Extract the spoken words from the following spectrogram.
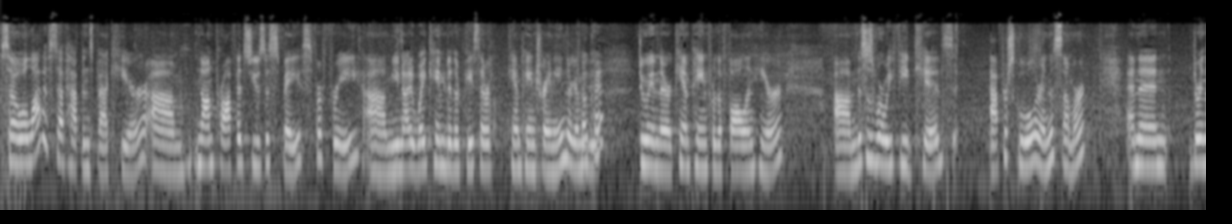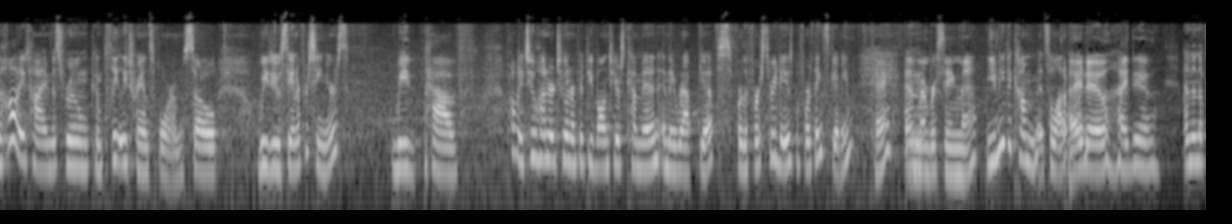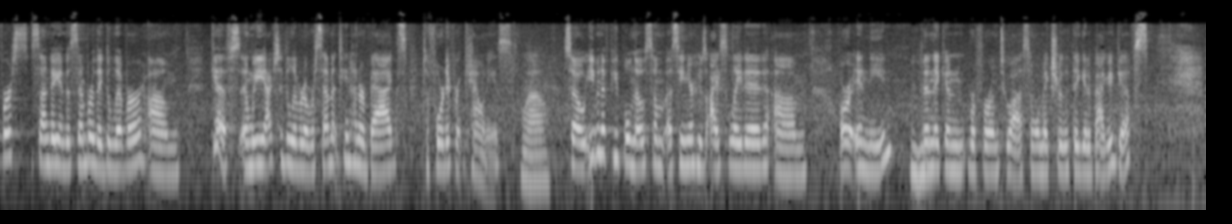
So a lot of stuff happens back here. Um, nonprofits use this space for free. Um, United Way came to their Pace Setter campaign training. They're going to Okay. be doing their campaign for the fall in here. Um, this is where we feed kids after school or in the summer. And then during the holiday time, this room completely transforms. So we do Santa for seniors. We have probably 200, 250 volunteers come in and they wrap gifts for the first three days before Thanksgiving. Okay. I remember seeing that. You need to come, it's a lot of fun. I do. I do. And then the first Sunday in December, they deliver um, gifts. And we actually delivered over 1,700 bags to four different counties. Wow. So even if people know some a senior who's isolated um, or in need, then they can refer them to us, and we'll make sure that they get a bag of gifts.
